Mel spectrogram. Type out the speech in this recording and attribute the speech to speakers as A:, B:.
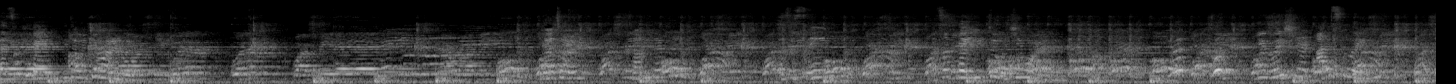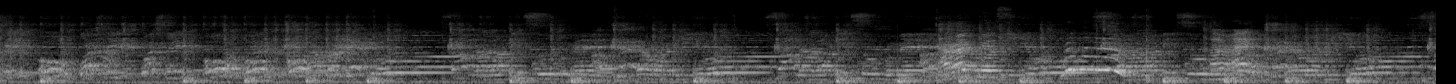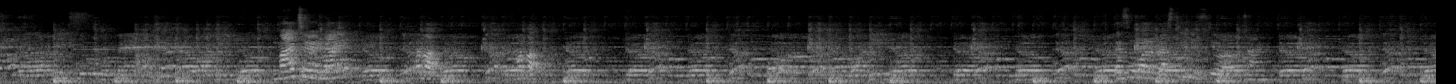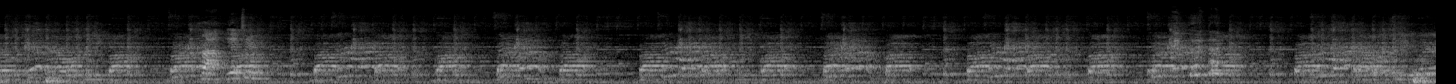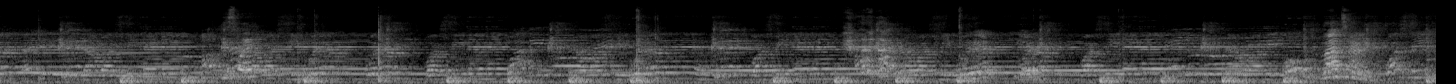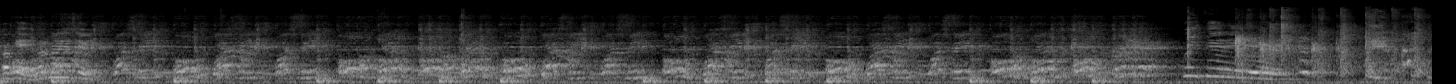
A: That's okay. You do what you want to do. Your turn. Something. That's okay. You do it. My turn, right? How about come How about? That's what one of students do all the time. Your turn.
